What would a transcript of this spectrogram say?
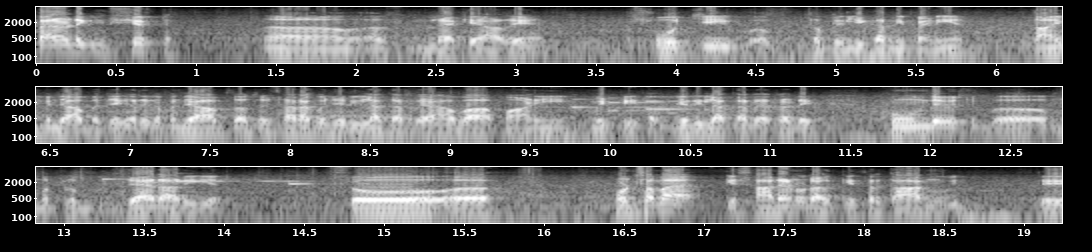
ਪੈਰਾਡਿਗਮ ਸ਼ਿਫਟ ਲੈ ਕੇ ਆ ਰਹੇ ਆ। ਸੋਚ ਹੀ ਤਬਦੀਲੀ ਕਰਨੀ ਪੈਣੀ ਹੈ ਤਾਂ ਹੀ ਪੰਜਾਬ ਬਚੇਗਾ। ਨਹੀਂ ਤਾਂ ਪੰਜਾਬ ਤਾਂ ਅਸੀਂ ਸਾਰਾ ਕੁਝ ਜ਼ਹਿਰੀਲਾ ਕਰ ਰਿਹਾ, ਹਵਾ, ਪਾਣੀ, ਮਿੱਟੀ ਸਭ ਜ਼ਹਿਰੀਲਾ ਕਰ ਰਿਹਾ। ਸਾਡੇ ਖੂਨ ਦੇ ਵਿੱਚ ਮਤਲਬ ਜ਼ਹਿਰ ਆ ਰਹੀ ਹੈ। ਸੋ ਹੁਣ ਸਮਾਂ ਹੈ ਕਿ ਸਾਰਿਆਂ ਨੂੰ ਰਲ ਕੇ, ਸਰਕਾਰ ਨੂੰ ਵੀ ਤੇ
